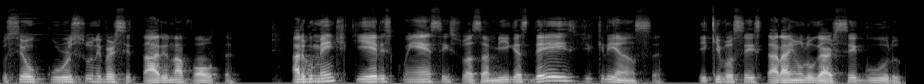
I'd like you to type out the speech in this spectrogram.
o seu curso universitário na volta. Argumente que eles conhecem suas amigas desde criança e que você estará em um lugar seguro.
